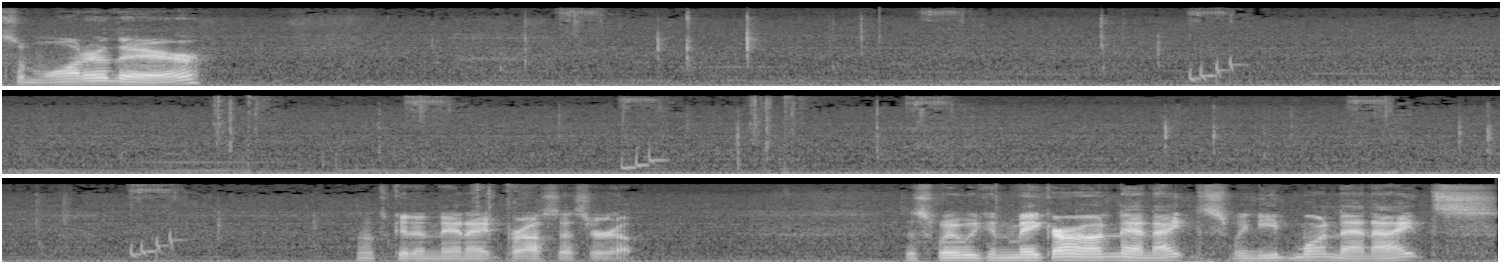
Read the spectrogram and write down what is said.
put some water there. Let's get a nanite processor up. This way we can make our own nanites. We need more nanites.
